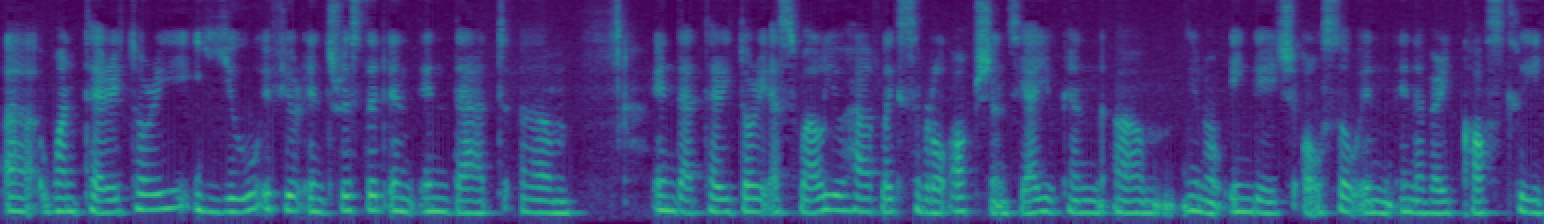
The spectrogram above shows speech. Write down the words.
uh, one territory, you, if you're interested in in that. Um, in that territory as well you have like several options yeah you can um, you know engage also in in a very costly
